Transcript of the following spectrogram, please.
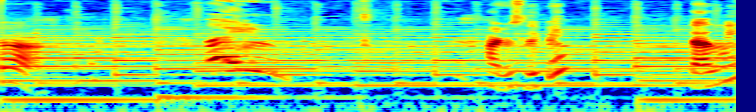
अच्छा are you sleeping tell me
